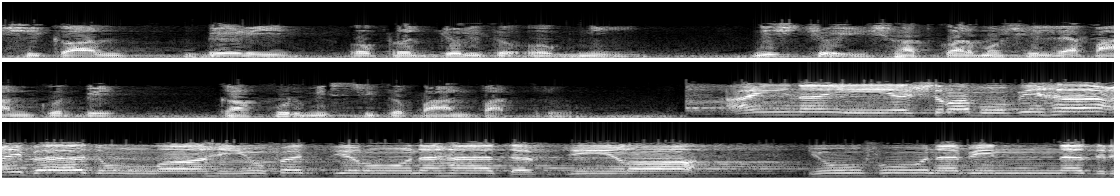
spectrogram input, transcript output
শিকল বেড়ি ও প্রজ্বলিত অগ্নি নিশ্চয়ই সৎকর্মশীলরা পান করবে কাপুর মিশ্রিত পান পাত্র عينا يشرب بها عباد الله يفجرونها تفجيرا يوفون بالنذر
